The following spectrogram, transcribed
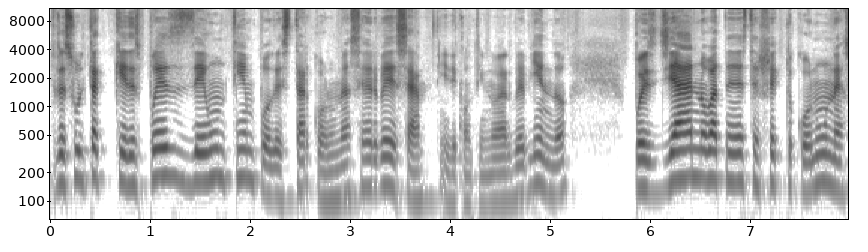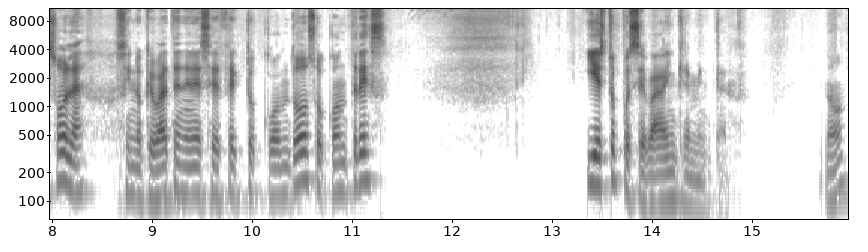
resulta que después de un tiempo de estar con una cerveza y de continuar bebiendo, pues ya no va a tener este efecto con una sola, sino que va a tener ese efecto con dos o con tres. Y esto pues se va incrementando, ¿no?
